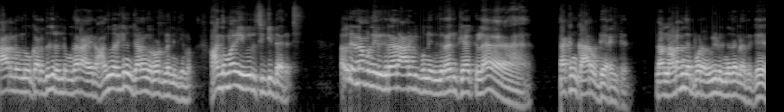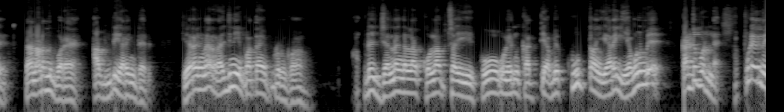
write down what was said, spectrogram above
காரில் வந்து உட்காரத்துக்கு ரெண்டு மணி நேரம் ஆயிரும். அது வரைக்கும் ஜனங்க ரோட்டில் நிற்கணும் அந்த மாதிரி இவர் சிக்கிட்டார். அவர் என்ன பண்ணியிருக்கிறாரு ஆர்கியூ பண்ணியிருக்கிறாரு கேட்கல டக்குன்னு காரை விட்டு இறங்கிட்டாரு. நான் நடந்தே போகிறேன் வீடு இங்கே தானே இருக்குது நான் நடந்து போகிறேன் அப்படின்ட்டு இறங்கிட்டாரு. இறங்குனா ரஜினியை பார்த்தா எப்படி இருக்கும்? அப்படியே ஜனங்கள்லாம் கொலாப்ஸ் ஆகி கோகுலேன்னு கத்தி அப்படியே கூட்டம் இறங்கி எவனுமே கட்டுப்படல. அப்படியே இந்த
